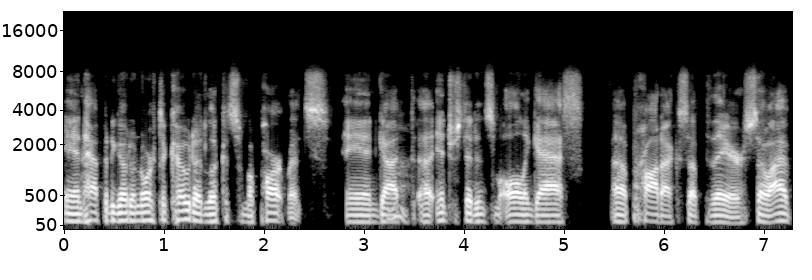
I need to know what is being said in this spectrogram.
and happened to go to North Dakota to look at some apartments and got uh, interested in some oil and gas uh, products up there. So I've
